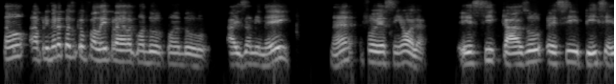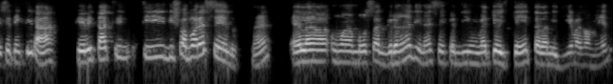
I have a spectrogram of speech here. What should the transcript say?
Então, a primeira coisa que eu falei para ela quando quando a examinei, né, foi assim, olha, esse caso, esse piercing aí você tem que tirar, ele está te, te, desfavorecendo, né? Ela é uma moça grande, né, cerca de 1,80m ela media mais ou menos,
